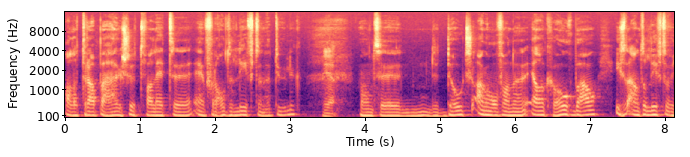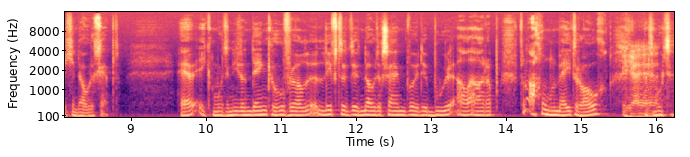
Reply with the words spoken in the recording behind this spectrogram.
alle trappenhuizen, toiletten... en vooral de liften natuurlijk... Ja. Want eh, de doodsangel van een, elk hoogbouw is het aantal liften wat je nodig hebt. Hè, ik moet er niet aan denken hoeveel liften er nodig zijn voor de boer Al Arab van 800 meter hoog. Ja, ja, Het, ja. moet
